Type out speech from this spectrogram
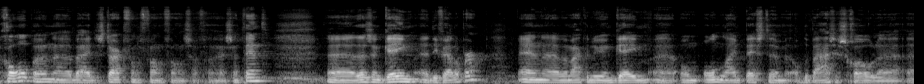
geholpen eh, bij de start van, van, van, van zijn tent. Eh, dat is een game eh, developer. En eh, we maken nu een game eh, om online pesten op de basisscholen eh,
